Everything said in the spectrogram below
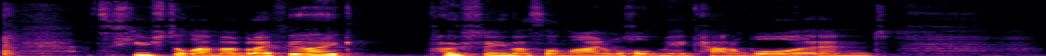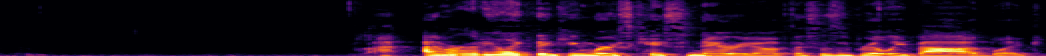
that's a huge dilemma, but I feel like posting this online will hold me accountable and I I'm already like thinking worst case scenario if this is really bad, like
